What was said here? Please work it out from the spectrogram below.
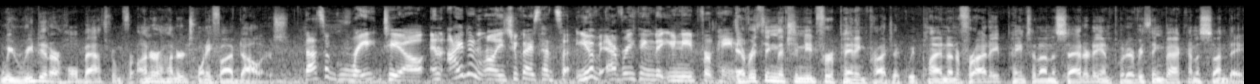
we redid our whole bathroom for under $125. That's a great deal. And I didn't realize you guys had so, you have everything that you need for painting. Everything that you need for a painting project. We planned on a Friday, painted on a Saturday, and put everything back on a Sunday.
